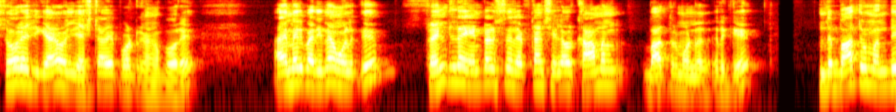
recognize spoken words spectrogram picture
ஸ்டோரேஜுக்காக கொஞ்சம் எக்ஸ்ட்ராவே போட்டிருக்காங்க போரு அதுமாதிரி பார்த்திங்கன்னா உங்களுக்கு ஃப்ரண்டில் என்ட்ரன்ஸில் லெஃப்ட் ஹேண்ட் சைடில் ஒரு காமன் பாத்ரூம் ஒன்று இருக்குது இந்த பாத்ரூம் வந்து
